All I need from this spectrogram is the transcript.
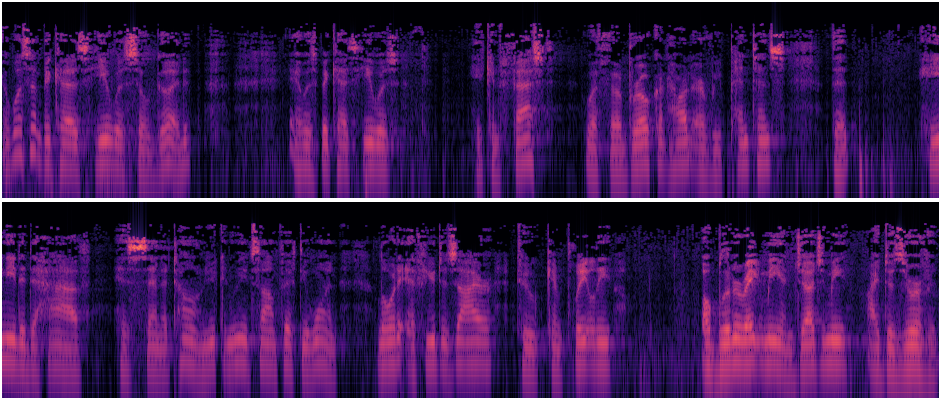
It wasn't because he was so good. It was because he was, he confessed with a broken heart of repentance that he needed to have his sin atoned. You can read Psalm 51. Lord, if you desire to completely obliterate me and judge me, I deserve it.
